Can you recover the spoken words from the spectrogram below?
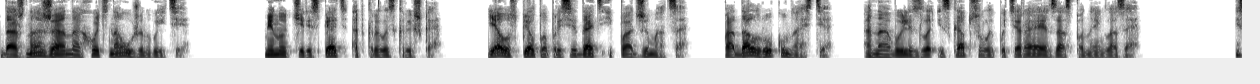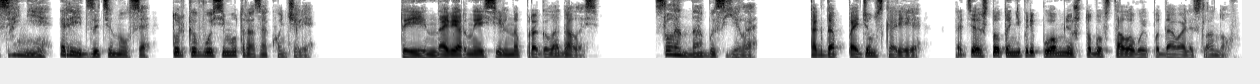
должна же она хоть на ужин выйти. Минут через пять открылась крышка. Я успел поприседать и поотжиматься. Подал руку Насте. Она вылезла из капсулы, потирая заспанные глаза. «Извини, рейд затянулся. Только в восемь утра закончили». «Ты, наверное, сильно проголодалась». «Слона бы съела». «Тогда пойдем скорее. Хотя что-то не припомню, чтобы в столовой подавали слонов».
